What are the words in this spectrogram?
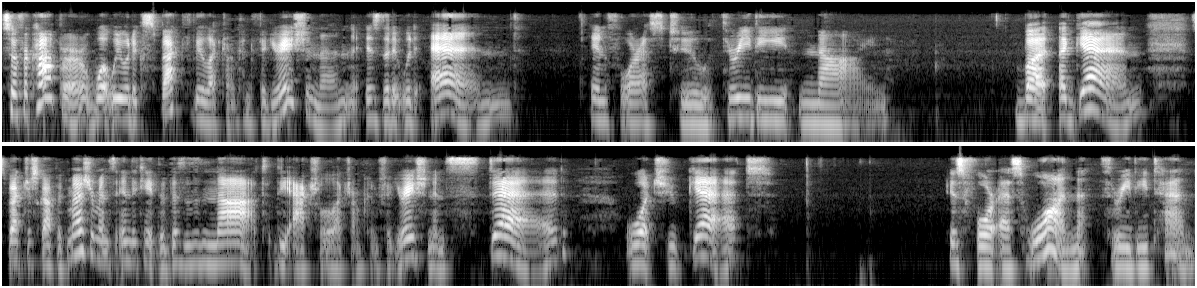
So for copper, what we would expect for the electron configuration then is that it would end in 4s2 3d9. But again, spectroscopic measurements indicate that this is not the actual electron configuration. Instead, what you get is 4s1 3d10.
